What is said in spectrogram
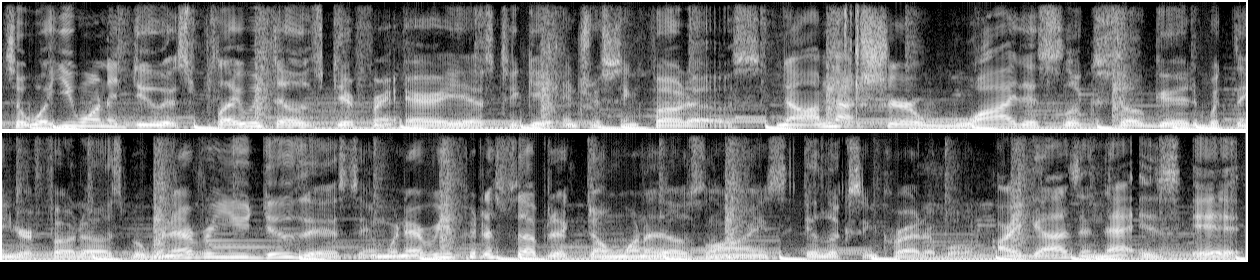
So what you want to do is play with those different areas to get interesting photos. Now, I'm not sure why this looks so good within your photos, but whenever you do this and whenever you put a subject on one of those lines, it looks incredible. All right, guys, and that is it.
